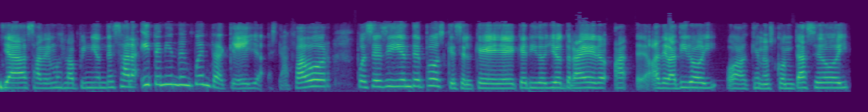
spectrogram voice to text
ya sabemos la opinión de Sara y teniendo en cuenta que ella está a favor, pues el siguiente post, que es el que he querido yo traer a, a debatir hoy o a que nos contase hoy,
